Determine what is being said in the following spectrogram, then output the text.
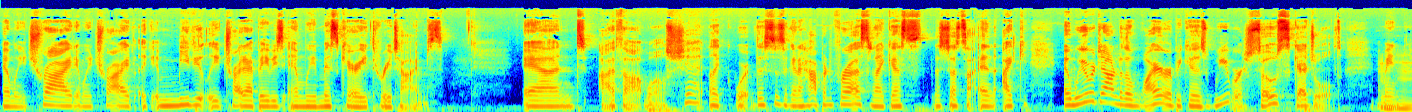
And we tried and we tried, like immediately tried to have babies, and we miscarried three times. And I thought, well, shit, like we're, this isn't going to happen for us. And I guess it's just not. And I and we were down to the wire because we were so scheduled. I mean, mm-hmm.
